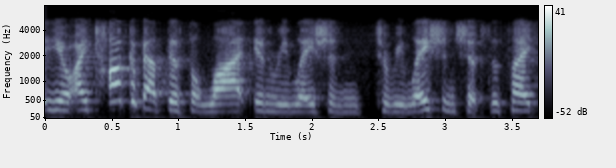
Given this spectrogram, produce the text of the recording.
you know I talk about this a lot in relation to relationships. It's like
